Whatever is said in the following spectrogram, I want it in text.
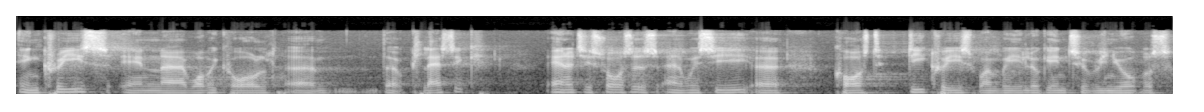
increase in uh, what we call um, the classic energy sources, and we see a cost decrease when we look into renewables,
